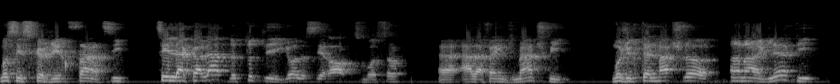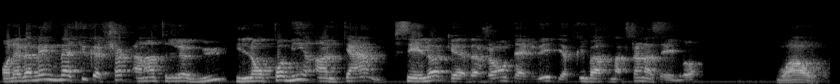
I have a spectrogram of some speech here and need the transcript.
Moi, c'est ce que j'ai ressenti. C'est l'accolade de tous les gars. C'est rare que tu vois ça euh, à la fin du match. Puis moi, j'écoutais le match là, en anglais, puis on avait même Mathieu Kotchak en entrevue. Ils l'ont pas mis en cam. C'est là que Bergeron est arrivé puis a pris Bart Marchand dans ses bras. Wow!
